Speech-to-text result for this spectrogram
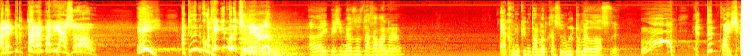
আর একটু তাড়াতাড়ি আসো। এই এতদিন কোথায় কি বলেছিলে এই বেশি মেজাজ দেখাবা না। এখন কিন্তু আমার কাছে উল্টো মেজাজ আছে। একটা পয়সা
